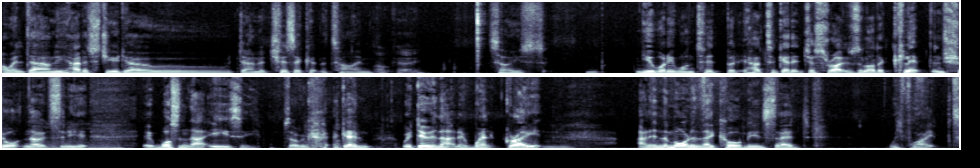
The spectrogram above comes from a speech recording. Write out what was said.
I went down. He had a studio down at Chiswick at the time, Okay. so he knew what he wanted, but he had to get it just right. There was a lot of clipped and short notes, and he, it wasn't that easy. So we, again, we're doing that, and it went great. Mm-hmm. And in the morning, they called me and said, "We've wiped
